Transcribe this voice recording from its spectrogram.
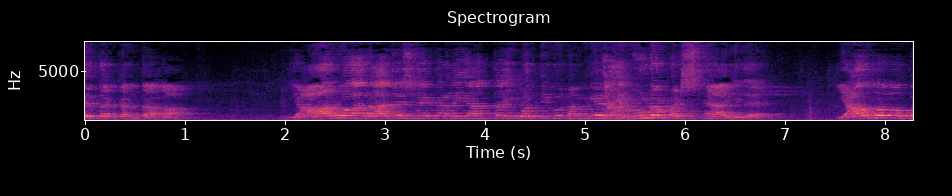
ಇರತಕ್ಕಂತಹ ಯಾರು ಆ ರಾಜಶೇಖರಯ್ಯ ಅಂತ ಇವತ್ತಿಗೂ ನಮಗೆ ನಿಗೂಢ ಪ್ರಶ್ನೆ ಆಗಿದೆ. ಯಾವುದೋ ಒಬ್ಬ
